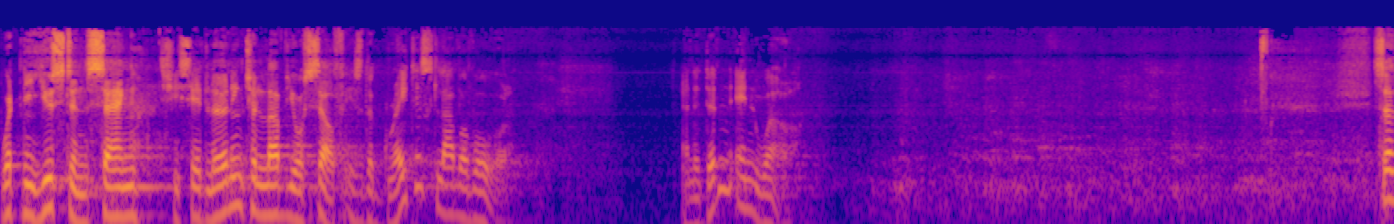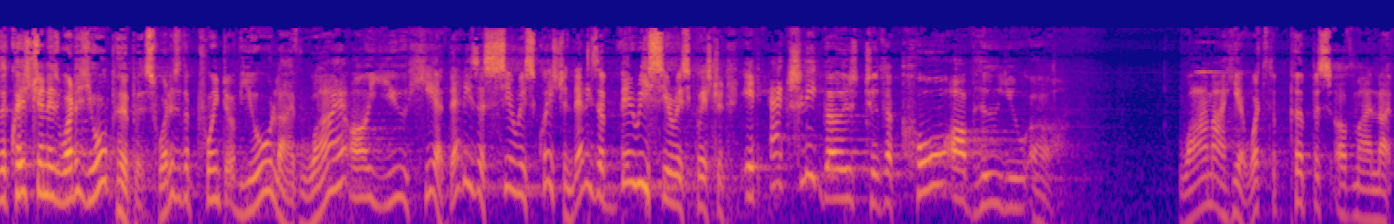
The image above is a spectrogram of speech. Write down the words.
Whitney Houston sang, she said, learning to love yourself is the greatest love of all. And it didn't end well. So the question is, what is your purpose? What is the point of your life? Why are you here? That is a serious question. That is a very serious question. It actually goes to the core of who you are. Why am I here? What's the purpose of my life?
